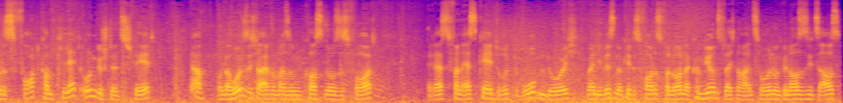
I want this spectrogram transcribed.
wo das Fort komplett ungestützt steht. Ja, und da holen sie sich doch einfach mal so ein kostenloses Fort. Der Rest von SK drückt oben durch. Ich meine, die wissen, okay, das Fort ist verloren, da können wir uns vielleicht noch eins holen. Und genauso sieht's aus.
